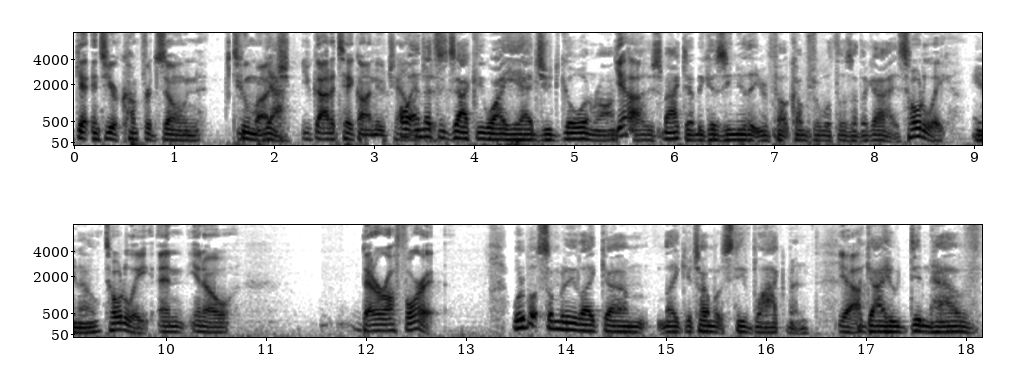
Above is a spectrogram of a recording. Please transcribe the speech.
get into your comfort zone too much. Yeah. You got to take on new challenges. Oh, and that's exactly why he had you go and Ron Yeah. Do SmackDown because he knew that you felt comfortable with those other guys. totally, You know. totally, and you know better off for it. What about somebody like um, like you're talking about Steve Blackman? Yeah. a guy who didn't have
